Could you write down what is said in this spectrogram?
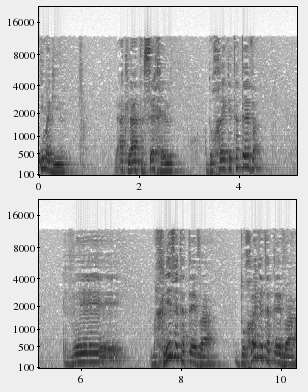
עם הגיל, לאט לאט השכל דוחק את הטבע, ומחליף את הטבע, דוחק את הטבע,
